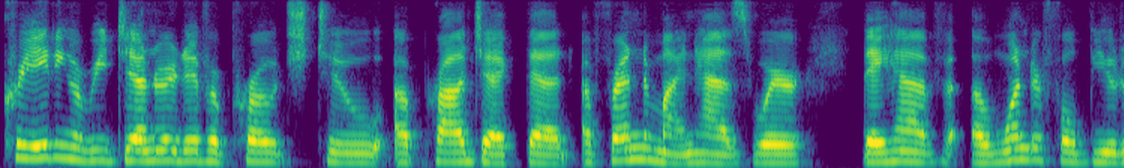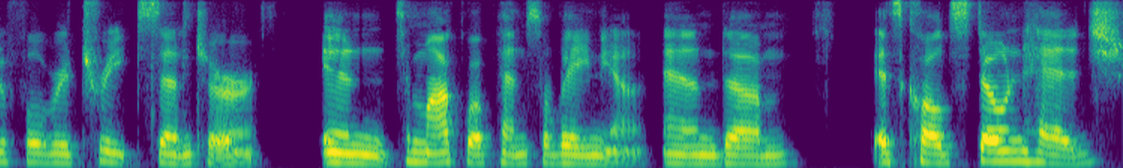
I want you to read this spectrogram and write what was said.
creating a regenerative approach to a project that a friend of mine has where they have a wonderful, beautiful retreat center in Tamaqua, Pennsylvania. And um, it's called Stonehedge.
